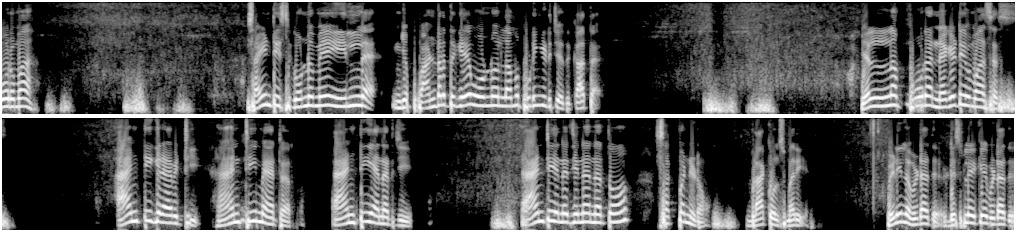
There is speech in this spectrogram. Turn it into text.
போருமா? சயின்டிஸ்டுக்கு ஒன்றுமே இல்லை. இங்கே பண்ணுறதுக்கே ஒன்றும் இல்லாமல் பிடுங்கிடுச்சு அது காத்த. எல்லாம் பூரா negative masses anti gravity anti matter anti energy anti எனர்ஜின்னா என்ன அர்த்தம்? சக் பண்ணிடும். பிளாக் ஹோல்ஸ் மாதிரி. வெளியில் விடாது. டிஸ்பிளேக்கே விடாது.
